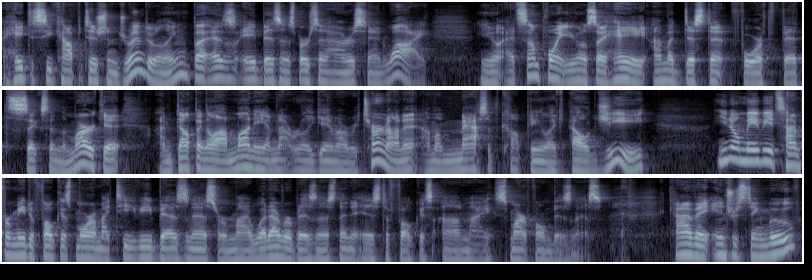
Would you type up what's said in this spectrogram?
I hate to see competition dwindling, but as a business person, I understand why. You know, at some point, you're going to say, hey, I'm a distant fourth, fifth, sixth in the market. I'm dumping a lot of money. I'm not really getting my return on it. I'm a massive company like LG. You know, maybe it's time for me to focus more on my TV business or my whatever business than it is to focus on my smartphone business. Kind of an interesting move.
